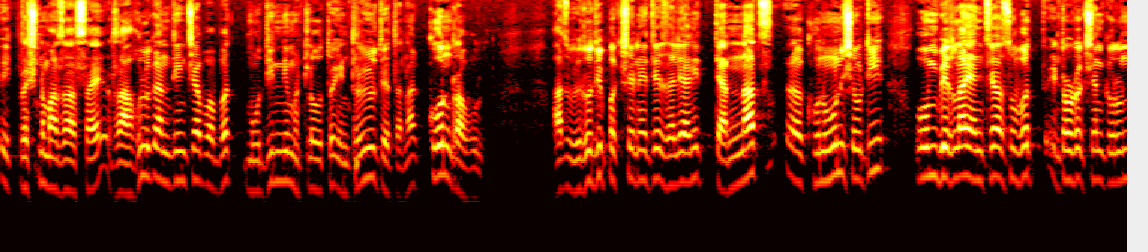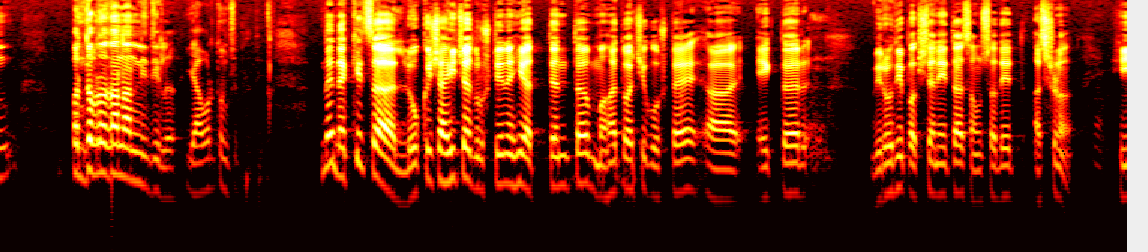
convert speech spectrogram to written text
एक प्रश्न माझा असा आहे. राहुल गांधींच्या बाबत मोदींनी म्हटलं होतं इंटरव्ह्यू देताना कोण राहुल? आज विरोधी पक्षनेते झाले आणि त्यांनाच खुनवून शेवटी ओम बिर्ला यांच्यासोबत इंट्रोडक्शन करून पंतप्रधानांनी दिलं यावर तुमची नाही नक्कीच लोकशाहीच्या दृष्टीने ही अत्यंत महत्त्वाची गोष्ट आहे. एकतर विरोधी पक्षनेता संसदेत असणं ही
